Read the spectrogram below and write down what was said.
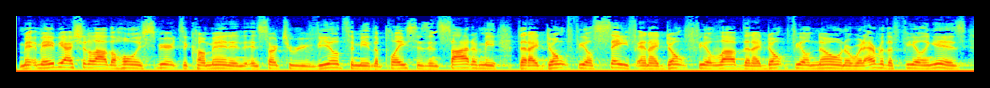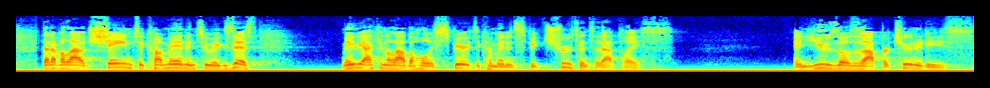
Maybe I should allow the Holy Spirit to come in and, and, start to reveal to me the places inside of me that I don't feel safe and I don't feel loved and I don't feel known or whatever the feeling is that I've allowed shame to come in and to exist. Maybe I can allow the Holy Spirit to come in and speak truth into that place and use those as opportunities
